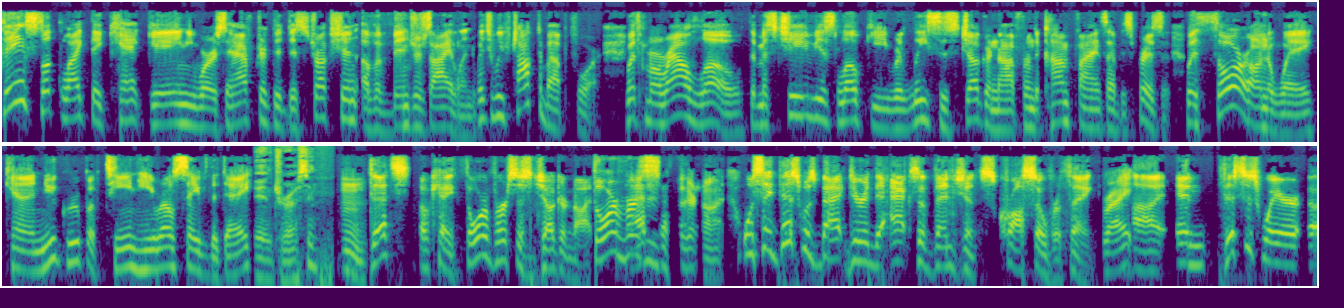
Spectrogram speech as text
things look like they can't get any worse after the destruction of Avengers Island, which we've talked about before. With morale low, the mischievous Loki releases Juggernaut from the confines of his prison. With Thor on the way, can a new group of teen heroes save the day? Interesting. Mm. That's okay. Thor versus Juggernaut. Thor versus That's, Juggernaut. Well, see, this was back during the Acts of Vengeance crossover thing, right? Uh, and this is where, uh,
